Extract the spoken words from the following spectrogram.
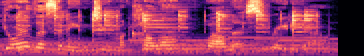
You're listening to McCullum Wellness Radio.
